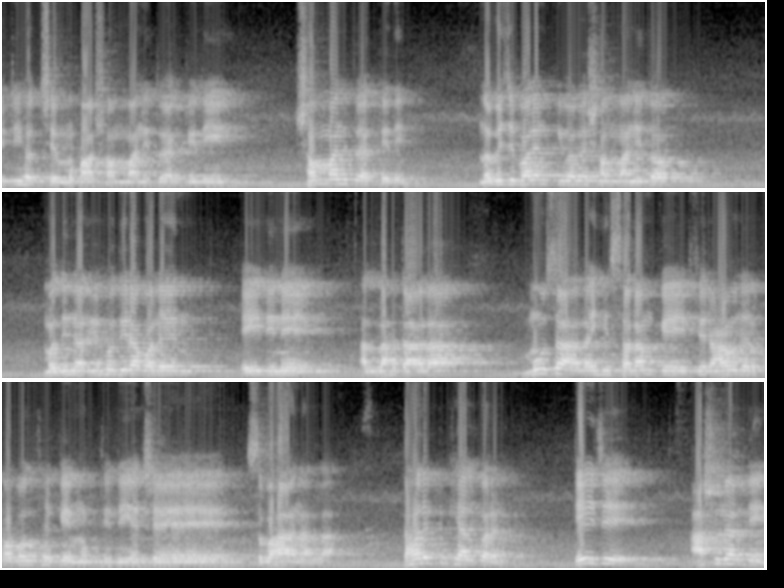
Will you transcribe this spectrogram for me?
এটি হচ্ছে মহা সম্মানিত একটি দিন। সম্মানিত একটি দিন। নবীজি বলেন, কীভাবে সম্মানিত? মদিনার ইহুদিরা বলেন, এই দিনে আল্লাহ তাআলা মুসা আলাইহি সালামকে ফিরআউনের কবল থেকে মুক্তি দিয়েছে। সুবহান আল্লাহ তাহলে একটু খেয়াল করেন, এই যে আশুরার দিন,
